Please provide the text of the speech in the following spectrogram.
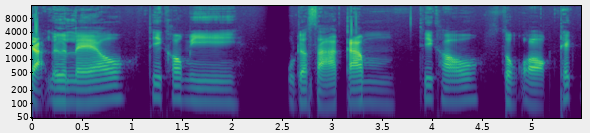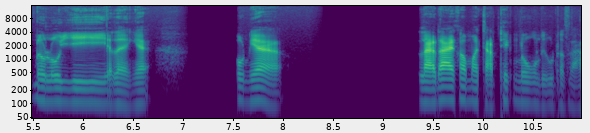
จะเริญแล้วที่เขามีอุตสาหกรรมที่เขาส่งออกเทคโนโลยีอะไรอย่างเงี้ย พวกเนี้ยรายได้เข้ามาจากเทคโนโลยีหรืออุตสาห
